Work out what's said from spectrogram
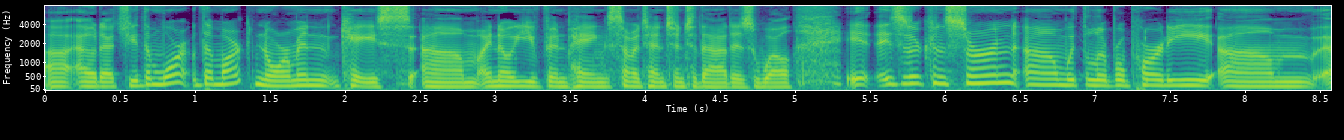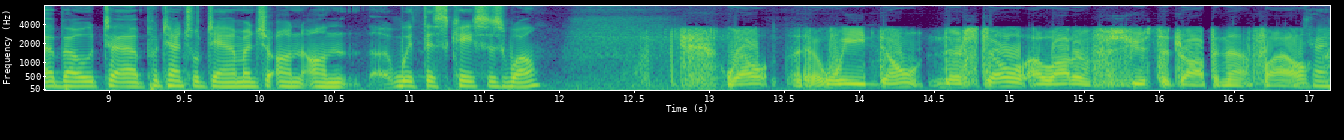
uh, out at you. The more the Mark Norman case. Um, I know you you've been paying some attention to that as well. Is there concern um, with the Liberal Party um, about uh, potential damage on, on with this case as well? Well, we don't. There's still a lot of shoes to drop in that file. Okay.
